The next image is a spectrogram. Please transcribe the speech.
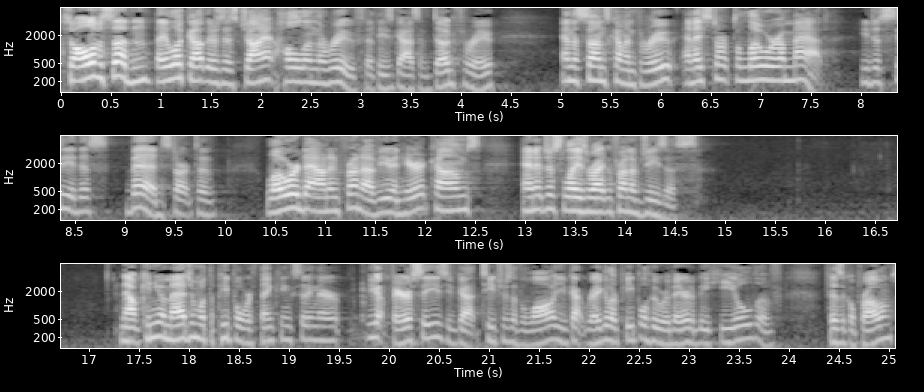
so all of a sudden they look up. There's this giant hole in the roof that these guys have dug through, and the sun's coming through, and they start to lower a mat. You just see this bed start to lower down in front of you, and here it comes, and it just lays right in front of Jesus. Now, can you imagine what the people were thinking sitting there? You've got Pharisees, you've got teachers of the law, you've got regular people who are there to be healed of physical problems.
